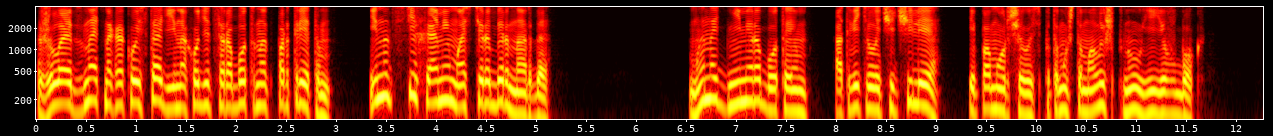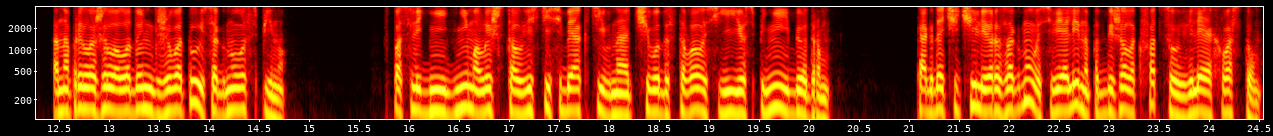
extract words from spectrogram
желает знать, на какой стадии находится работа над портретом», и над стихами мастера Бернарда. «Мы над ними работаем», — ответила Чичилия и поморщилась, потому что малыш пнул ее в бок. Она приложила ладонь к животу и согнула спину. В последние дни малыш стал вести себя активно, от чего доставалось ее спине и бедрам. Когда Чичилия разогнулась, Виолина подбежала к Фацио, виляя хвостом.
